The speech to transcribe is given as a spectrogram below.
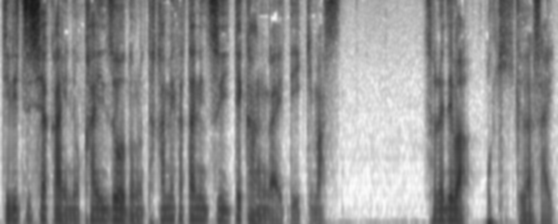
自立社会の解像度の高め方について考えていきます。それではお聞きください。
